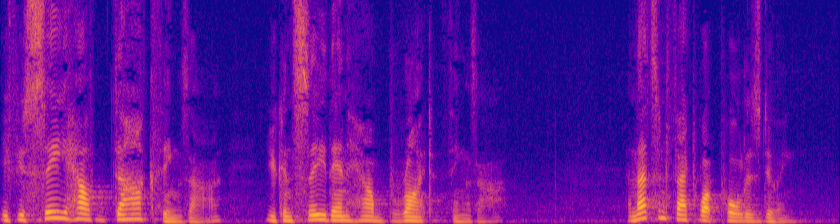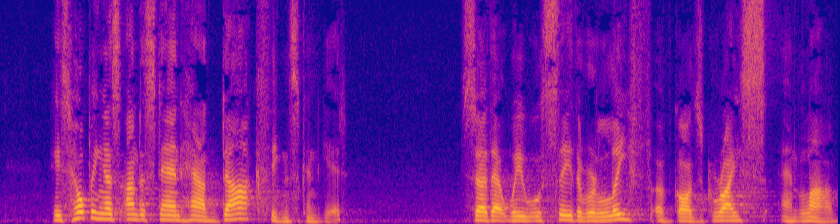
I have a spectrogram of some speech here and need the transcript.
If you see how dark things are, you can see then how bright things are. And that's in fact what Paul is doing. He's helping us understand how dark things can get so that we will see the relief of God's grace and love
